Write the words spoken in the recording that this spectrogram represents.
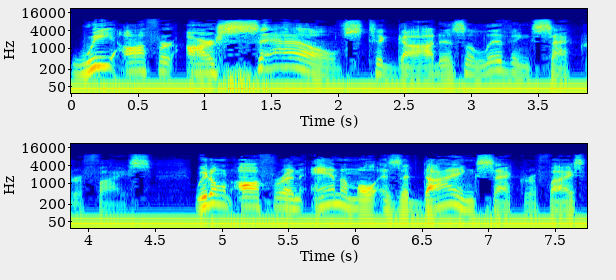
We offer ourselves to God as a living sacrifice. We don't offer an animal as a dying sacrifice.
